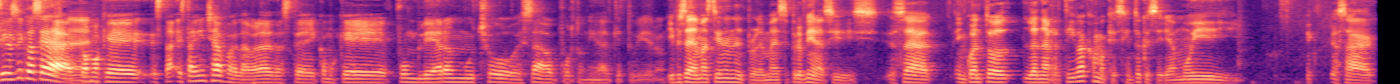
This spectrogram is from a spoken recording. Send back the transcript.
Sí, sí, o sea, Eh. como que está, está bien chafa, la verdad. Este, como que fumblearon mucho esa oportunidad que tuvieron. Y pues además tienen el problema este, pero mira, sí, sí, o sea, en cuanto a la narrativa, como que siento que sería muy, o sea,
